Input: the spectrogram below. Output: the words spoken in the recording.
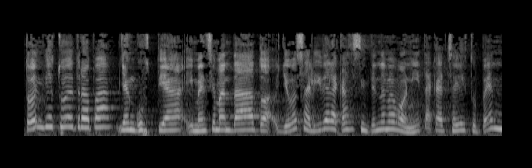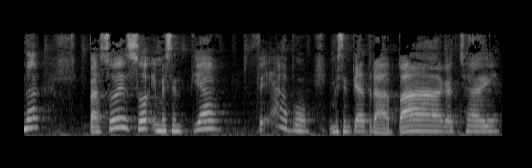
Todo el día estuve atrapada y angustiada y me encima andaba toda... Yo salí de la casa sintiéndome bonita, ¿cachai? Estupenda. Pasó eso y me sentía fea, po. Y me sentía atrapada, ¿cachai?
